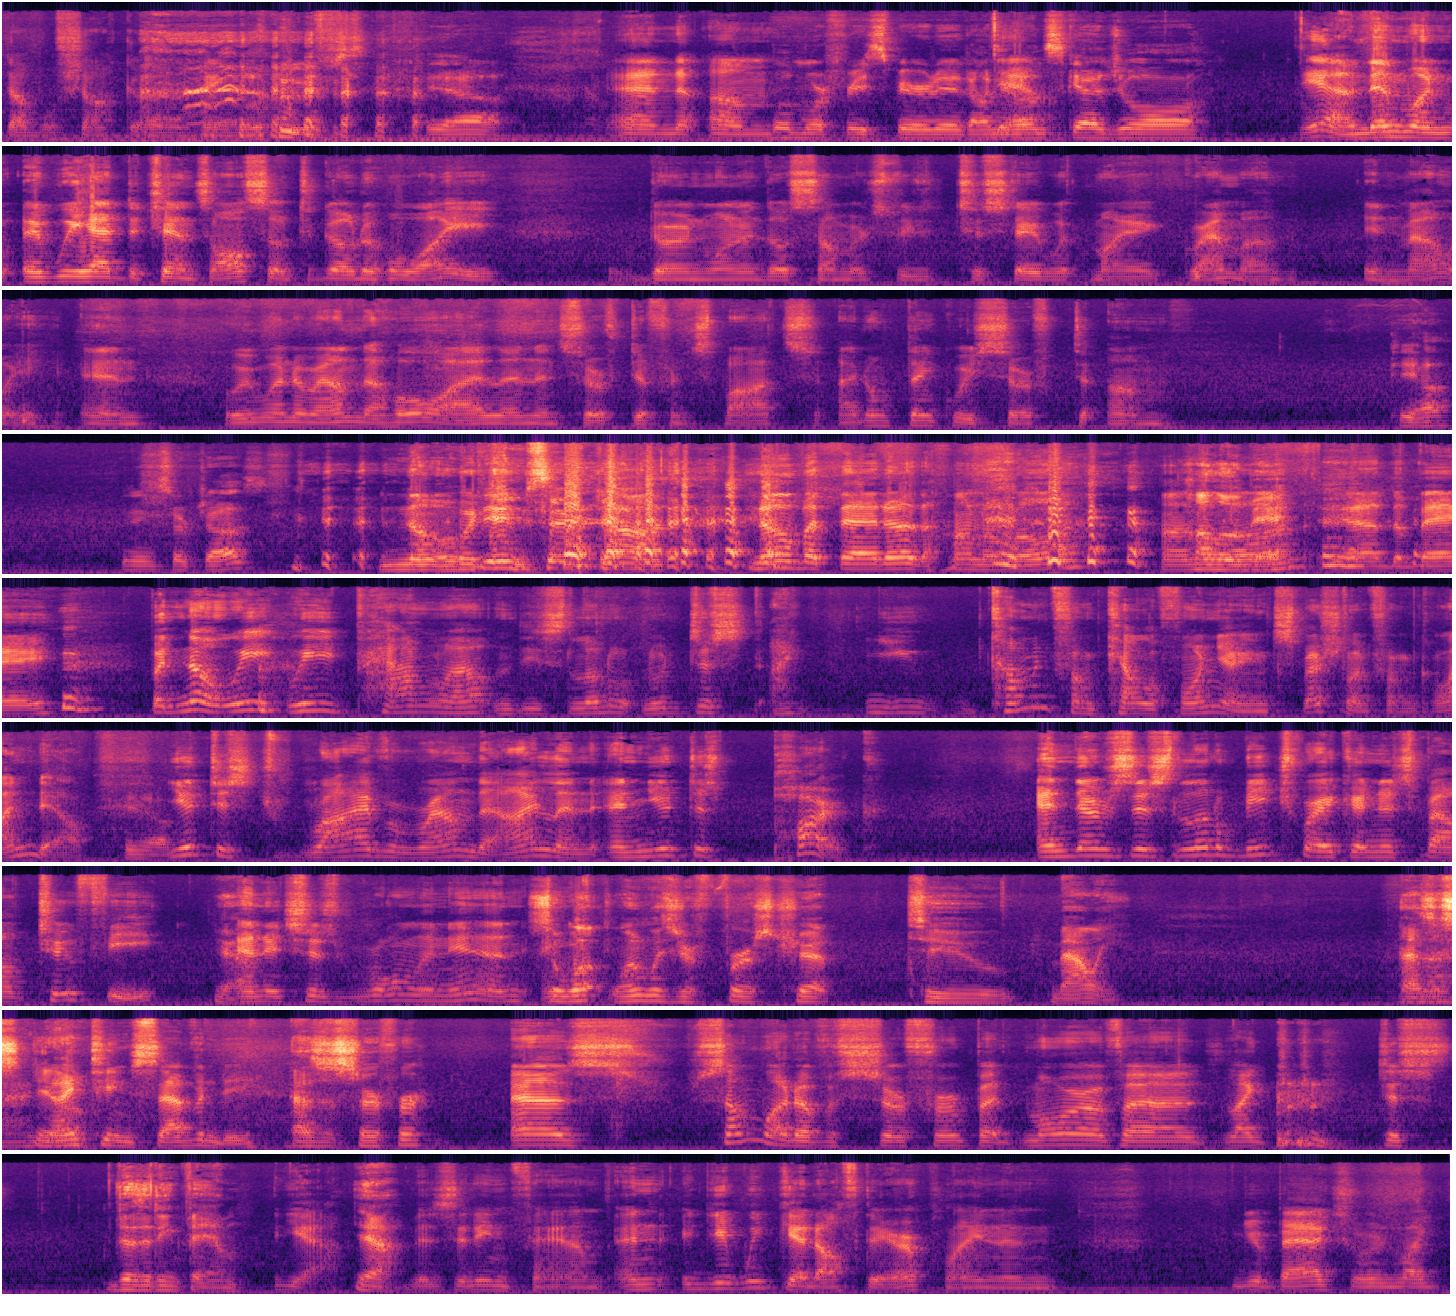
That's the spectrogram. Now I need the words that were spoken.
double shotgun and hang loose. Yeah. And A um, little more free spirited on your own schedule. yeah, and then when uh, we had the chance also to go to Hawaii during one of those summers to, to stay with my grandma in Maui, and we went around the whole island and surfed different spots. I don't think we surfed. Um, Peahi? You didn't surf Jaws? no, we didn't surf Jaws. no, but that other Honolulu, Holo Bay? yeah, the bay. But no, we we paddle out in these little. we Just I you coming from California, and especially from Glendale, Yeah. you just drive around the island and you just park. And there's this little beach break, and it's about two feet, Yeah. and it's just rolling in. So what? When was your first trip to Maui? As a you know, 1970. as a surfer. as somewhat of a surfer, but more of a like just Visiting fam. yeah Yeah. visiting fam. And you, we'd get off the airplane and your bags were like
